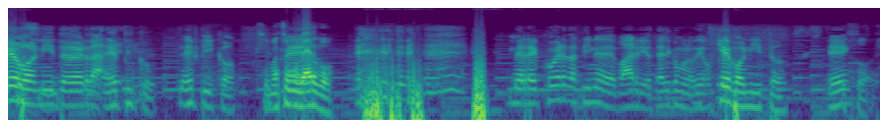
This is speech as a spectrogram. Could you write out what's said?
Qué bonito, de verdad. Épico. Épico. Se me ha hecho Me- muy largo. Me recuerda a cine de barrio, tal y como lo digo. Qué bonito. ¿Eh? Joder.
